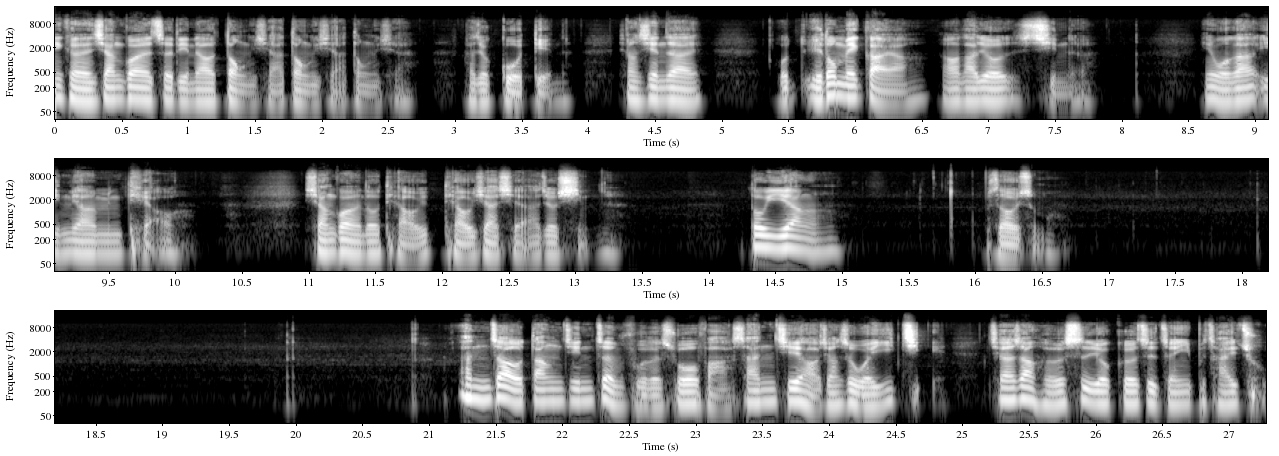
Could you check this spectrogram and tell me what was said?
你可能相关的设定都要动一下，动一下，动一下。它就过电了，像现在我也都没改啊，然后它就醒了，因为我刚刚音量那边调，相关的都调调一下下，它就醒了，都一样啊，不知道为什么。按照当今政府的说法，三阶好像是唯一解，加上合适又搁置争议不拆除，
